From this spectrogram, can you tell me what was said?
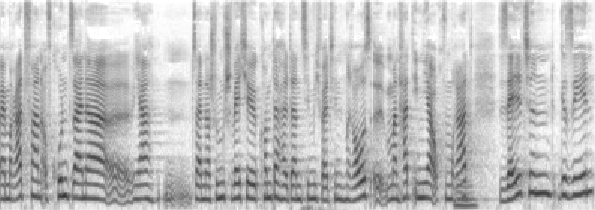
beim Radfahren aufgrund seiner, äh, ja, seiner Schwimmschwäche kommt er halt dann ziemlich weit hinten raus. Äh, man hat ihn ja auf dem Rad selten gesehen,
